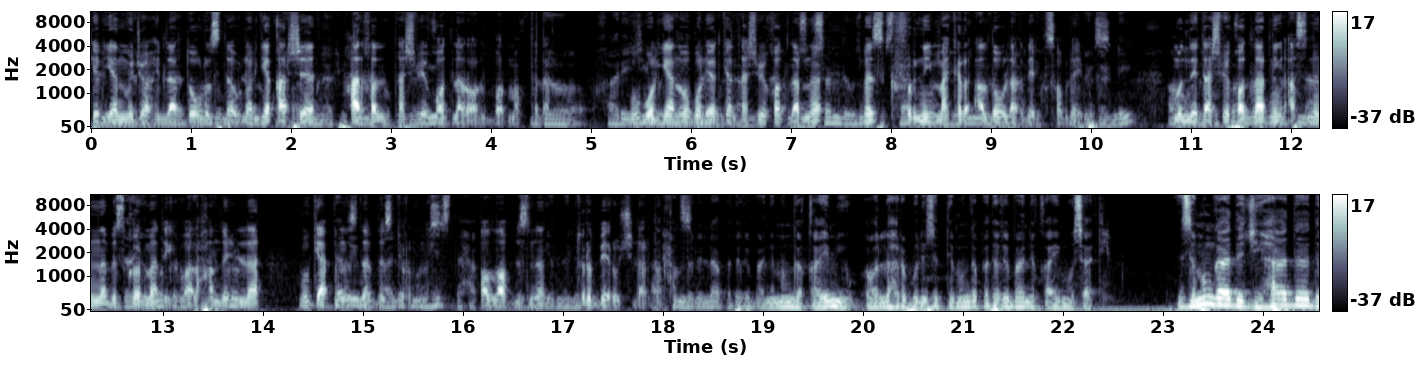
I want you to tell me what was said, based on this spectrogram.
kelgan mujohidlar to'g'risida ularga qarshi har xil tashviqotlar olib bormoqdalar. Bu bo'lgan va bo'layotgan tashviqotlarni biz kufrning makr aldovlari deb hisoblaymiz. Bunday tashviqotlarning aslini biz ko'rmadik va alhamdulillah bu gapimizda biz turibmiz. Alloh bizni turib beruvchilardan qilsin. alhamdulillah قائم یو او الله رب العزت دې مونږه په دغه باندې قائم وساتي زمونږه د جهاد د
